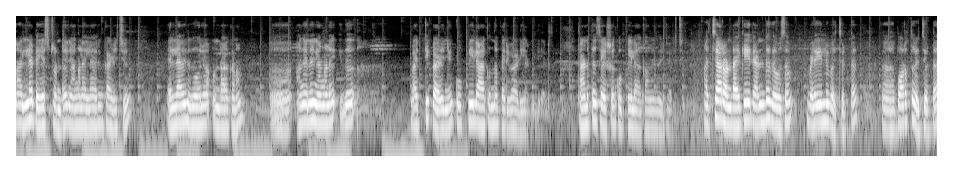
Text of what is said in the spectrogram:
നല്ല ടേസ്റ്റുണ്ട്. ഞങ്ങളെല്ലാവരും കഴിച്ചു. എല്ലാവരും ഇതുപോലെ ഉണ്ടാക്കണം. അങ്ങനെ ഞങ്ങൾ ഇത് വറ്റി കഴിഞ്ഞ്. കുപ്പിയിലാക്കുന്ന പരിപാടിയാണ് അടുത്തത് തണുത്ത ശേഷം കുപ്പിയിലാക്കാമെന്ന് വിചാരിച്ചു. അച്ചാറുണ്ടാക്കി രണ്ട് ദിവസം വെളിയിൽ വെച്ചിട്ട് പുറത്ത് വെച്ചിട്ട്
